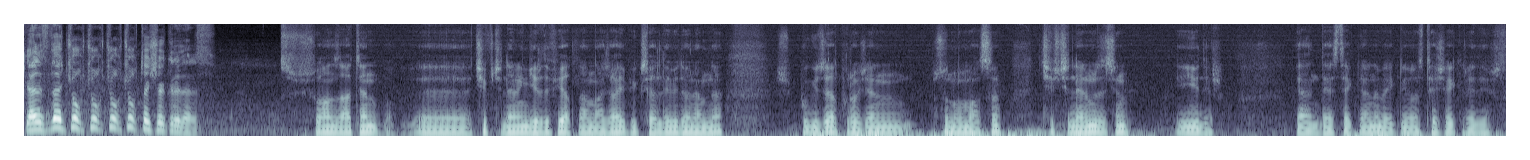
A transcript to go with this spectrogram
Kendisinden çok çok çok çok teşekkür ederiz. Şu an zaten e, çiftçilerin girdi fiyatlarının acayip yükseldiği bir dönemde şu- bu güzel projenin sunulması çiftçilerimiz için iyidir. Yani desteklerini bekliyoruz. Teşekkür ediyoruz.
